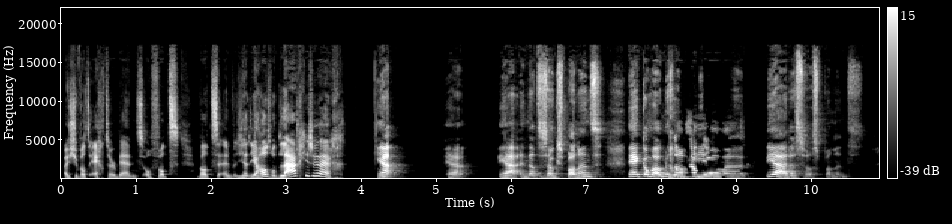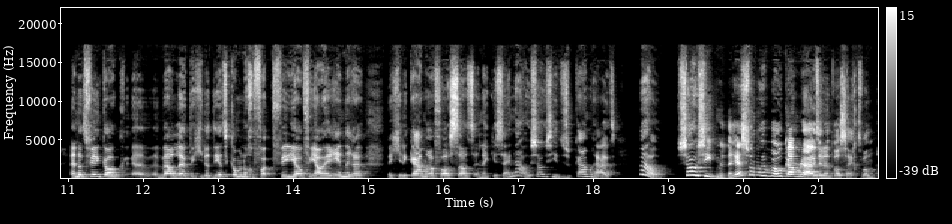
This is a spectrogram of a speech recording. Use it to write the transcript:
als je wat echter bent. Of wat, wat je, je haalt wat laagjes weg. Ja, ja. Ja, en dat is ook spannend. Nee, ik kan me ook nog wel een video... ja, dat is wel spannend. En dat vind ik ook uh, wel leuk dat je dat deelt. Ik kan me nog een video van jou herinneren dat je de camera vast had en dat je zei, nou, zo ziet het dus op camera uit. Nou, zo ziet me de rest van de woonkamer uit. En het was echt van,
